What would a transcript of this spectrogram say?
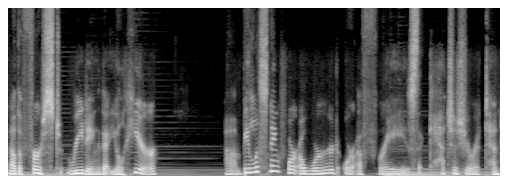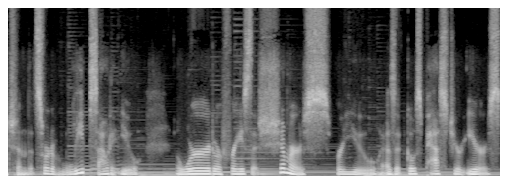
Now, the first reading that you'll hear, um, be listening for a word or a phrase that catches your attention, that sort of leaps out at you a word or phrase that shimmers for you as it goes past your ears.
